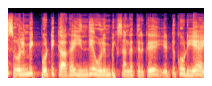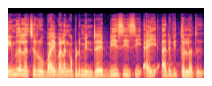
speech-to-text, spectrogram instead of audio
பாரிஸ் ஒலிம்பிக் போட்டிக்காக இந்திய ஒலிம்பிக் சங்கத்திற்கு எட்டு கோடியே ஐம்பது லட்சம் ரூபாய் வழங்கப்படும் என்று பிசிசிஐ அறிவித்துள்ளது.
